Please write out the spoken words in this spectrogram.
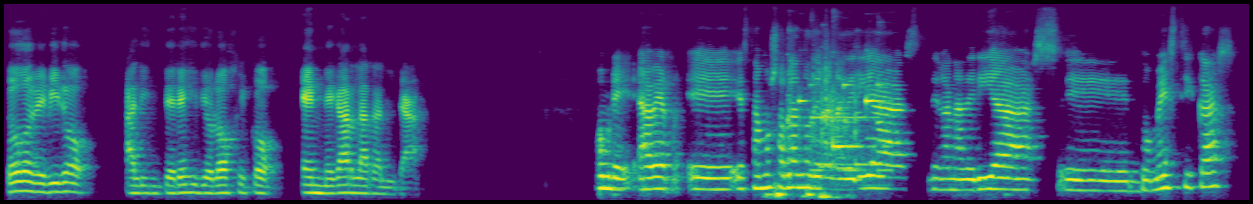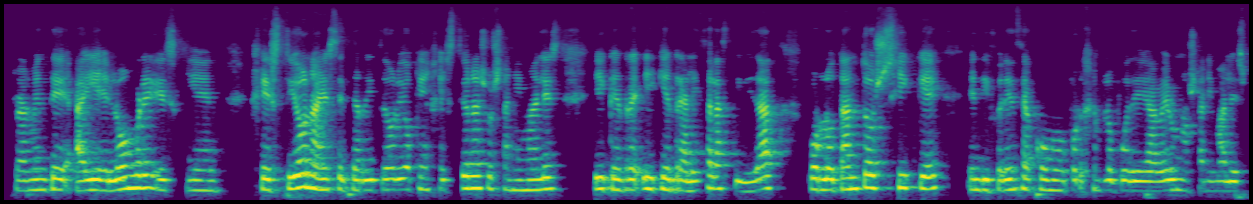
todo debido al interés ideológico en negar la realidad? Hombre, a ver, eh, estamos hablando de ganaderías, de ganaderías eh, domésticas, realmente ahí el hombre es quien gestiona ese territorio, quien gestiona esos animales y, quien realiza la actividad. Por lo tanto, sí que en diferencia como por ejemplo puede haber unos animales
